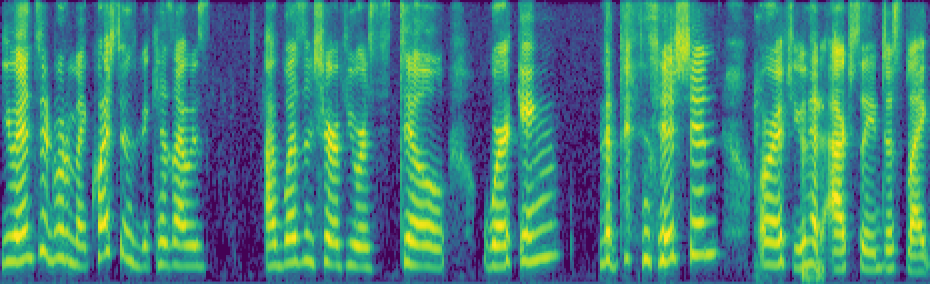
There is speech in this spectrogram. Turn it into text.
you answered one of my questions because I was, I wasn't sure if you were still working the position or if you had actually just like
